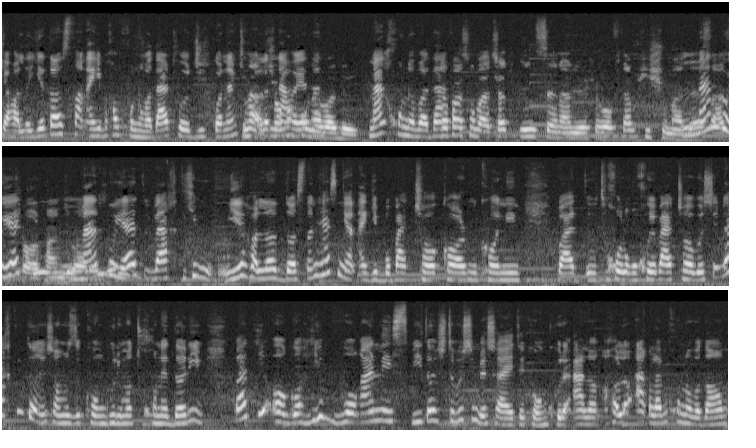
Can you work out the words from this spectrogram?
که حالا یه داستان اگه بخوام خانواده رو توجیه کنم که حالا نهایتا خانواده من خانواده تو فرض کن بچت این سناریو که گفتم پیش اومده. من باید من باید وقتی که یه حالا داستانی هست میگن اگه با بچه ها کار می‌کنیم باید تو خلق و خوی بچه ها باشیم وقتی دانش آموز کنکوری ما تو خونه داریم باید یه آگاهی واقعا نسبی داشته باشیم به شرایط کنکور. الان حالا اغلب خانواده هم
